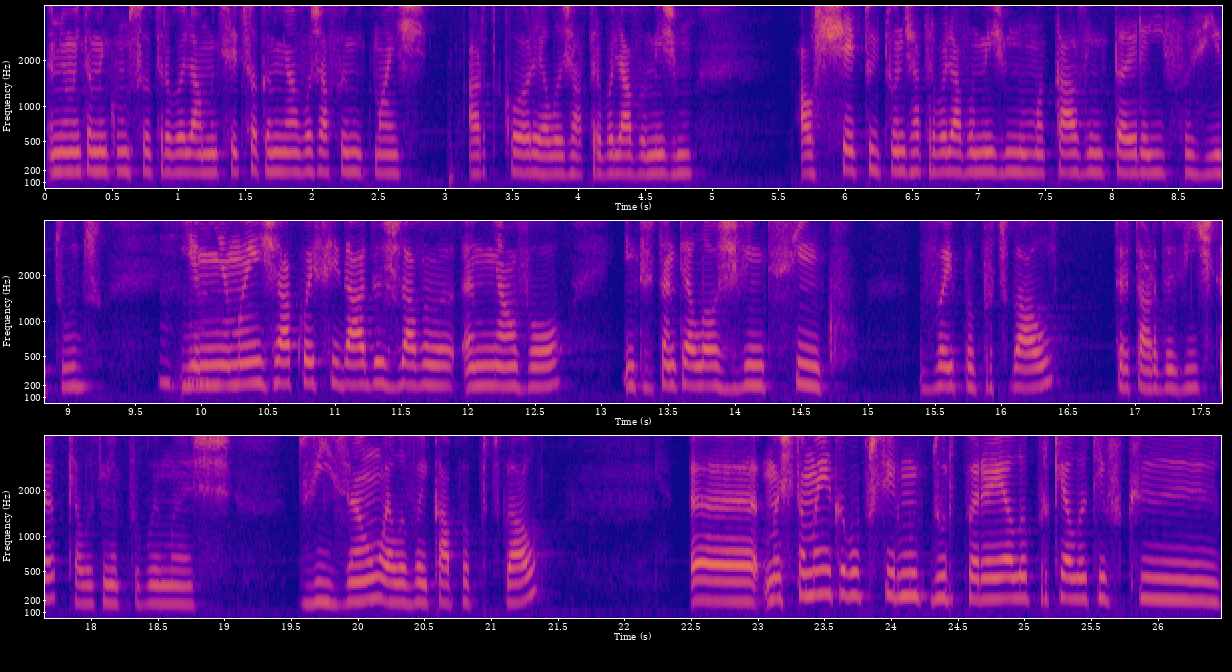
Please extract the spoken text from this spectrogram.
A minha mãe também começou a trabalhar muito cedo, só que a minha avó já foi muito mais hardcore, ela já trabalhava mesmo aos 7, 8 anos já trabalhava mesmo numa casa inteira e fazia tudo. Uhum. E a minha mãe já com essa idade ajudava a minha avó. Entretanto, ela aos 25 veio para Portugal tratar da vista, porque ela tinha problemas de visão, ela veio cá para Portugal. Uh, mas também acabou por ser muito duro para ela porque ela teve que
